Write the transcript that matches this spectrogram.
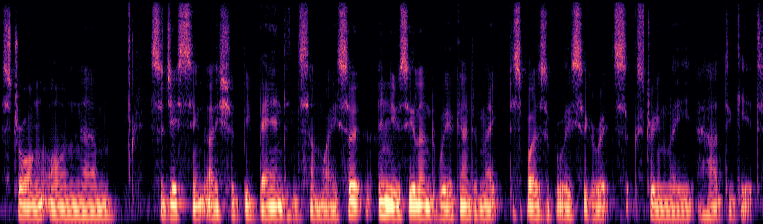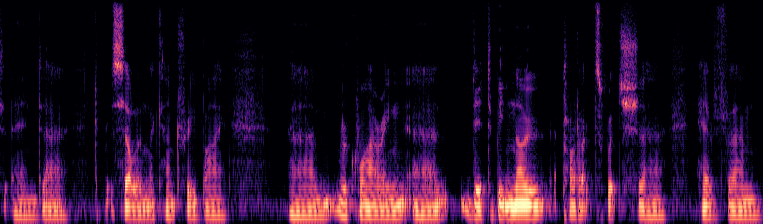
strong on um, suggesting they should be banned in some way. So in New Zealand, we're going to make disposable e-cigarettes extremely hard to get and uh, to sell in the country by um, requiring uh, there to be no products which uh, have um,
